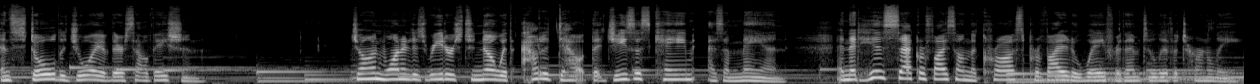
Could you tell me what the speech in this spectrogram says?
and stole the joy of their salvation. John wanted his readers to know without a doubt that Jesus came as a man and that his sacrifice on the cross provided a way for them to live eternally.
